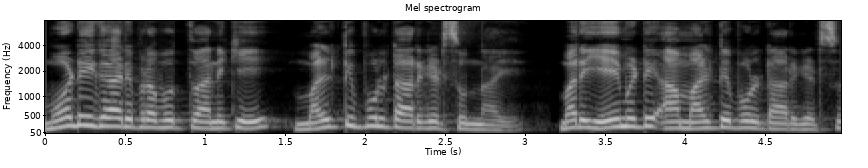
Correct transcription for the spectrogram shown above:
మోడీ గారి ప్రభుత్వానికి మల్టిపుల్ టార్గెట్స్ ఉన్నాయి. మరి ఏమిటి ఆ మల్టిపుల్ టార్గెట్స్?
